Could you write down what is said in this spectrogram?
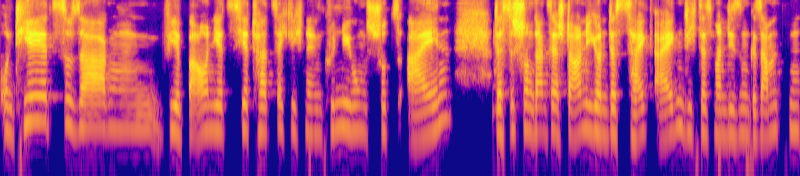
Und hier jetzt zu sagen, wir bauen jetzt hier tatsächlich einen Kündigungsschutz ein, das ist schon ganz erstaunlich und das zeigt eigentlich, dass man diesen gesamten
